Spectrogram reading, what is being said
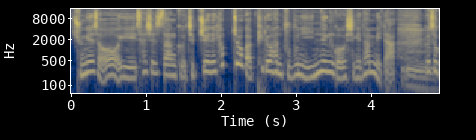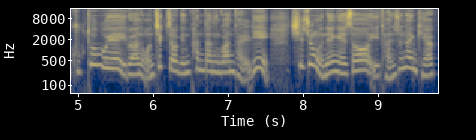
중에서 이 사실상 그 집주인의 협조가 필요한 부분이 있는 것이긴 합니다. 음. 그래서 국토부의 이러한 원칙적인 판단과는 달리 시중은행에서 이 단순한 계약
